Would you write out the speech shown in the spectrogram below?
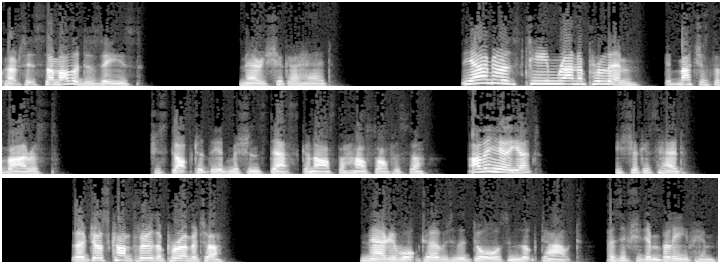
Perhaps it's some other disease. Mary shook her head. The ambulance team ran a prelim. It matches the virus. She stopped at the admissions desk and asked the house officer, Are they here yet? He shook his head. They've just come through the perimeter. Mary walked over to the doors and looked out, as if she didn't believe him.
